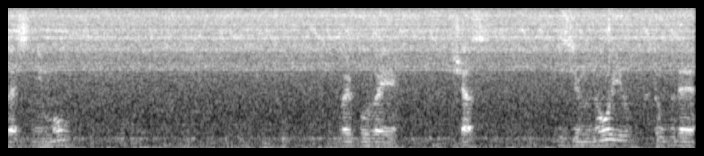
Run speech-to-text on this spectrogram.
засніму. Ви були зараз зі мною, хто буде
